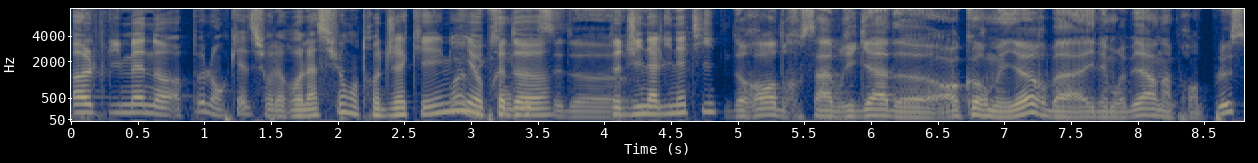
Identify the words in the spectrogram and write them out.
Holt lui mène un peu l'enquête sur les relations entre Jack et Amy Ouais, auprès de, but, de, de Gina Linetti. de rendre sa brigade euh, encore meilleure, bah, il aimerait bien en apprendre plus.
